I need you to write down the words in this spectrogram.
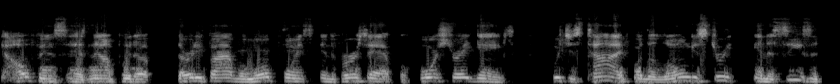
The offense has now put up 35 or more points in the first half for four straight games, which is tied for the longest streak in the season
